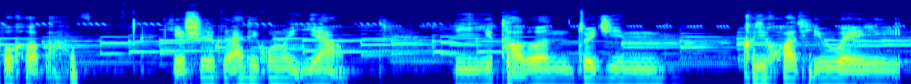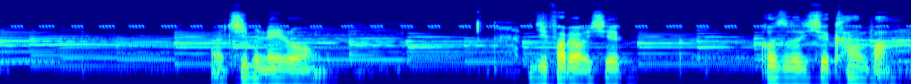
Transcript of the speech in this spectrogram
播客吧，也是跟 IT 公论一样，以讨论最近科技话题为呃基本内容，以及发表一些各自的一些看法。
